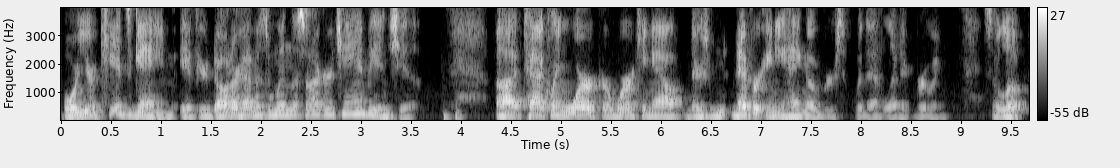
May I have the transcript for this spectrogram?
or your kids' game if your daughter happens to win the soccer championship. Uh, tackling work or working out, there's never any hangovers with Athletic Brewing. So, look,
